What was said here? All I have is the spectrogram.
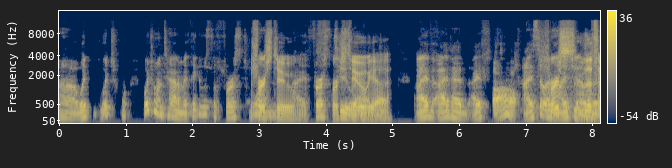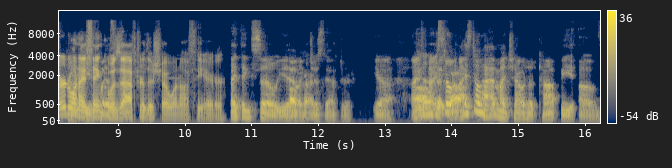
uh, uh which which which ones had them i think it was the first one. first two I, first, first two, two yeah I've I've had I've oh I still first the third one I think was after the show went off the air. I think so. Yeah, okay. like just after. Yeah, I, oh, I still wow. I still have my childhood copy of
